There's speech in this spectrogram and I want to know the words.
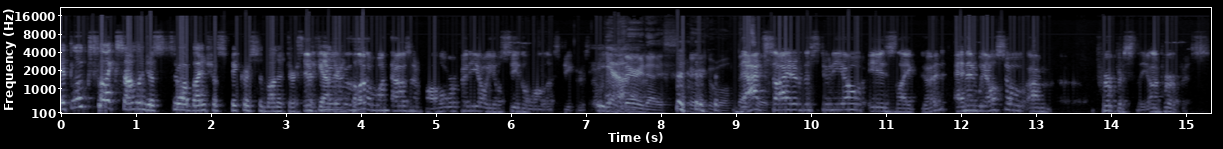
it looks like someone just threw a bunch of speakers and monitors If you together. and look at 1,000 follower video, you'll see the wall of speakers. Yeah. Very nice. Very cool. that it. side of the studio is like good, and then we also um, purposely on purpose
